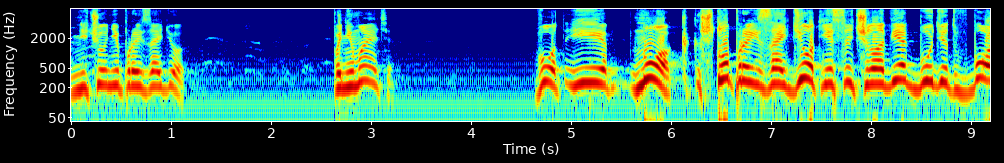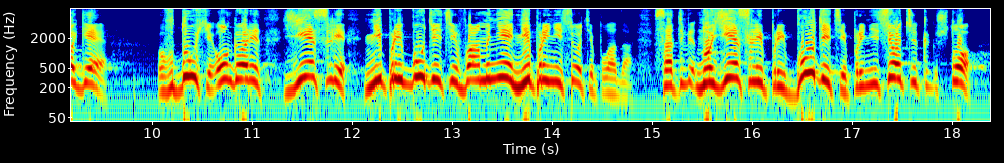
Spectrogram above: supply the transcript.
ничего не произойдет. Понимаете? Вот, и, но что произойдет, если человек будет в Боге? В духе. Он говорит, если не прибудете во мне, не принесете плода. Но если прибудете, принесете что?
